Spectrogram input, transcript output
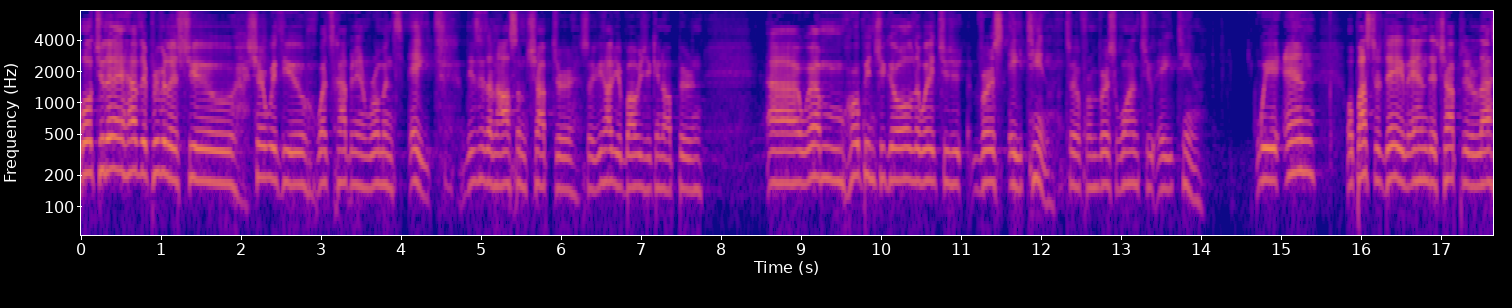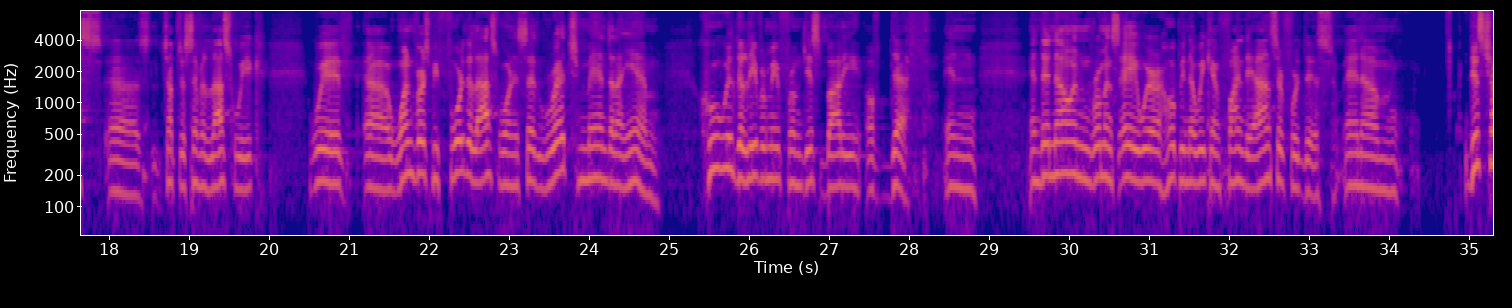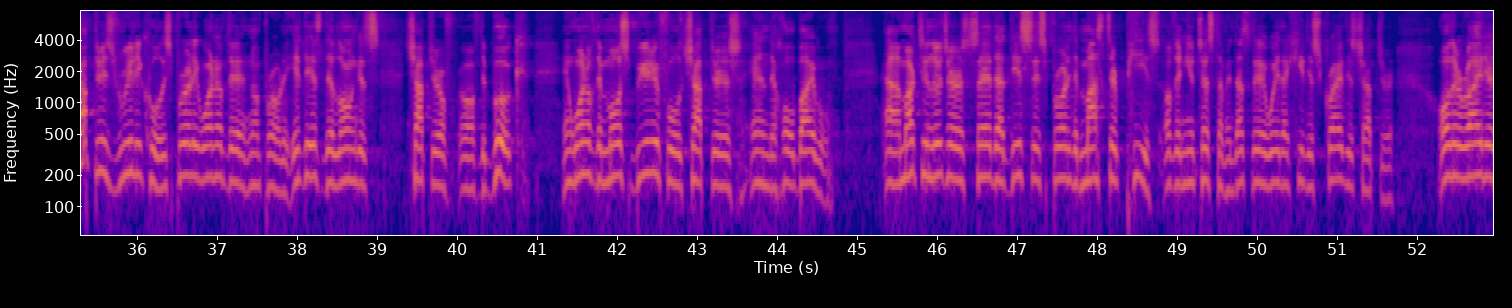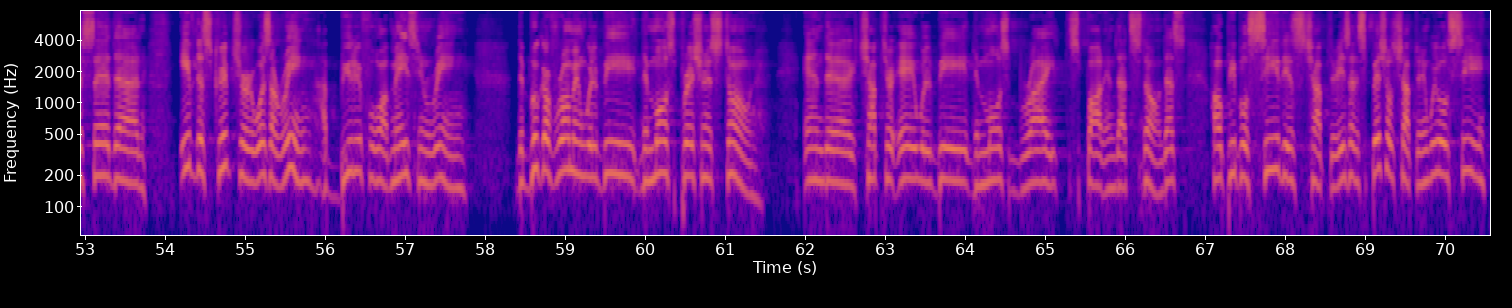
Well, today I have the privilege to share with you what's happening in Romans 8. This is an awesome chapter, so if you have your Bibles, you can open. Uh, I'm hoping to go all the way to verse 18, so from verse 1 to 18. We end, or Pastor Dave ended the chapter last, uh, chapter 7 last week with uh, one verse before the last one. It said, Wretched man that I am, who will deliver me from this body of death? And and then now in Romans 8, we're hoping that we can find the answer for this. And um, this chapter is really cool. It's probably one of the, not probably, it is the longest chapter of, of the book and one of the most beautiful chapters in the whole Bible. Uh, Martin Luther said that this is probably the masterpiece of the New Testament. That's the way that he described this chapter. Other writers said that if the scripture was a ring, a beautiful, amazing ring, the book of Romans will be the most precious stone, and the chapter A will be the most bright spot in that stone. That's how people see this chapter. It's a special chapter, and we will see.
